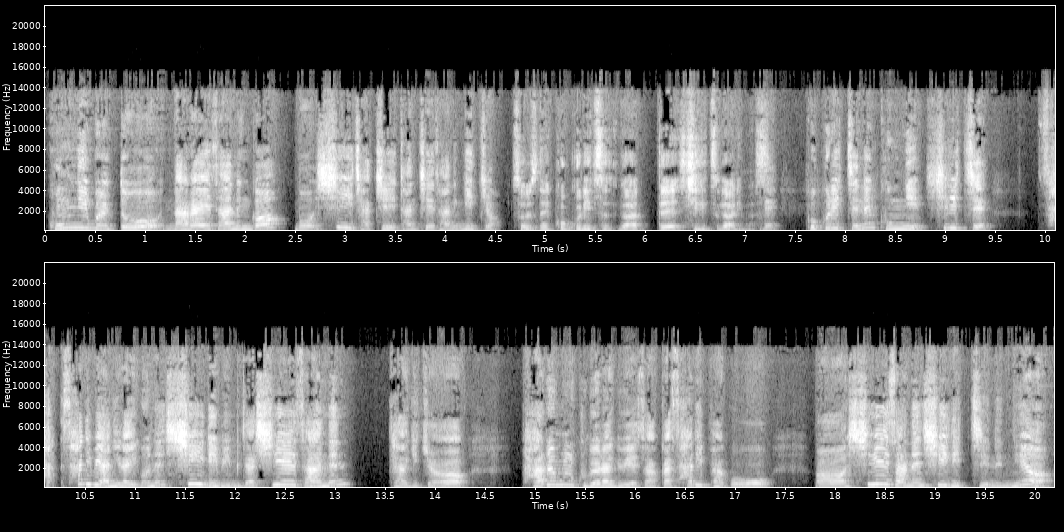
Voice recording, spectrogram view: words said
공립을 또 나라에서 하는 거, 뭐 시자치단체에서 하는 게 있죠. そうですね。国立があって、私立があります。 네. 고쿠리츠는 국립, 시리츠. 사, 사립이 아니라 이거는 시립입니다. 시에서 하는 대학이죠. 발음을 구별하기 위해서 아까 사립하고 어, 시에서 하는 시리츠는요.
